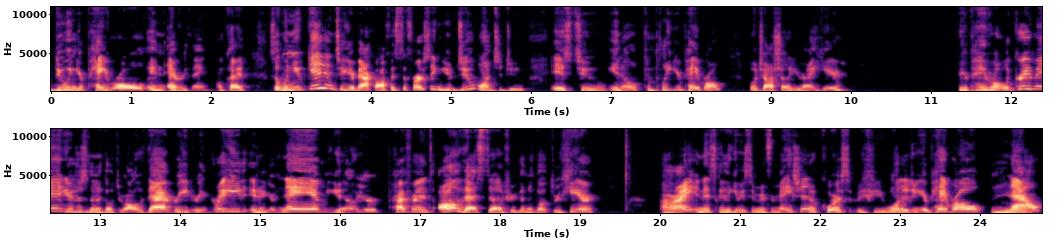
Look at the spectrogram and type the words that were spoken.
doing your payroll and everything. Okay, so when you get into your back office, the first thing you do want to do is to you know complete your payroll, which I'll show you right here your payroll agreement. You're just going to go through all of that, read, read, read, enter your name, you know, your preference, all of that stuff. You're going to go through here. All right, and it's going to give you some information. Of course, if you want to do your payroll now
